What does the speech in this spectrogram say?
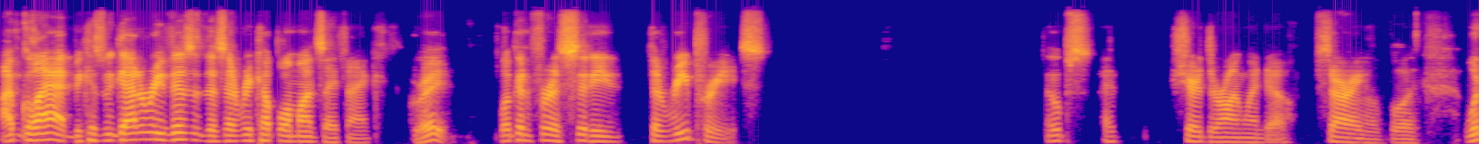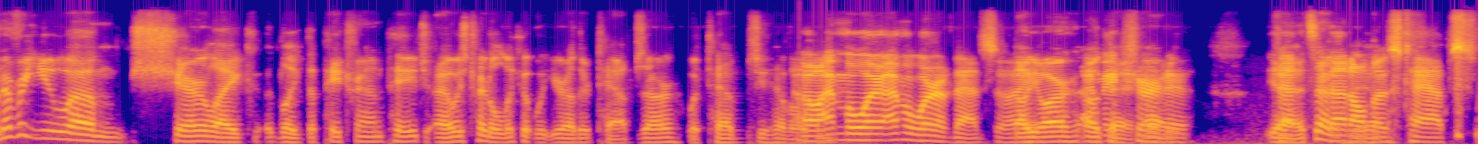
I'm glad because we got to revisit this every couple of months. I think. Great. Looking for a city, the reprise. Oops, I shared the wrong window. Sorry. Oh boy. Whenever you um share like like the Patreon page, I always try to look at what your other tabs are, what tabs you have open. Oh, I'm aware. I'm aware of that. So Oh, I, you are? I Okay, make sure right. to Yeah, vet, it's not- vet all yeah. those tabs.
